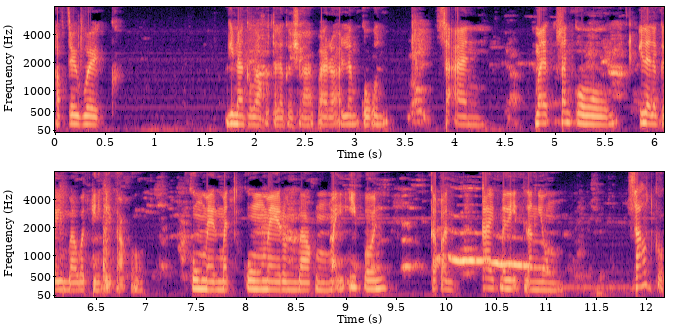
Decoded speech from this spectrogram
after work ginagawa ko talaga siya para alam ko kung saan ma- saan ko ilalagay yung bawat kinikita ko. Kung may kung mayroon ba akong maiipon kapag kahit maliit lang yung sahod ko.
